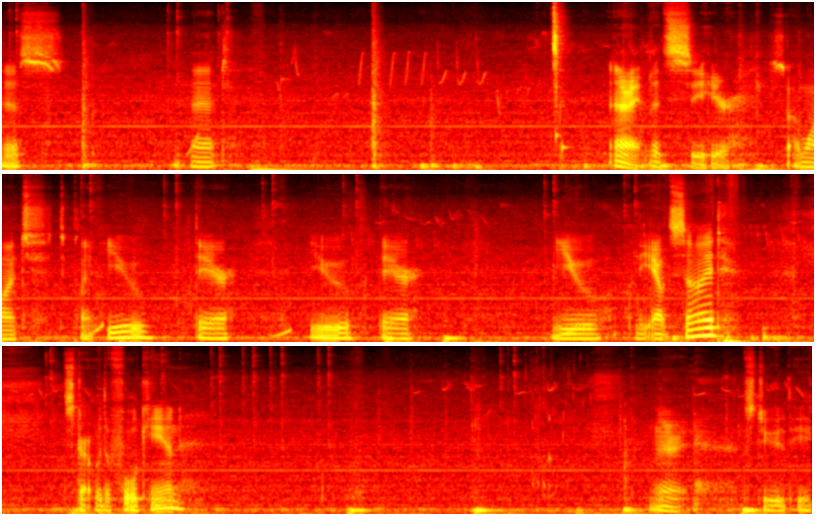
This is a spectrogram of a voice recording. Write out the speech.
this, that. Alright, let's see here. So I want to plant you there, you there, you on the outside. Start with a full can. Alright, let's do the,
